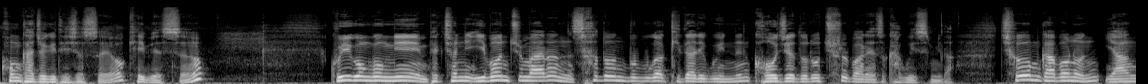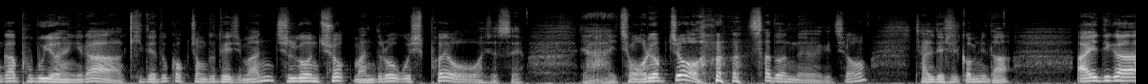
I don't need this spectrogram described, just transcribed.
콩 가족이 되셨어요, KBS. 9200님, 백천님, 이번 주말은 사돈 부부가 기다리고 있는 거제도로 출발해서 가고 있습니다. 처음 가보는 양가 부부 여행이라 기대도 걱정도 되지만 즐거운 추억 만들어 오고 싶어요. 하셨어요. 야, 이참 어렵죠? 사돈네요, 그쵸? 잘 되실 겁니다. 아이디가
